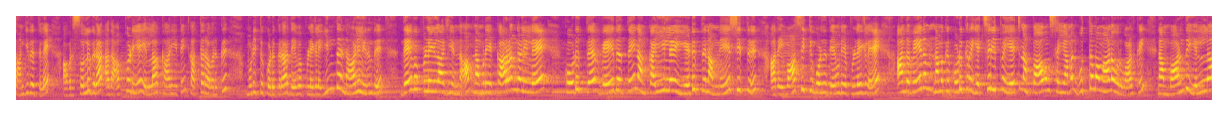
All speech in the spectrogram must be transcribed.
சங்கீதத்திலே அவர் சொல்லுகிறார். அது அப்படியே எல்லா காரியத்தையும் கத்தர் அவருக்கு முடித்து கொடுக்கிறார். தேவ பிள்ளைகளை இந்த நாளில் இருந்து தேவ பிள்ளைகளாகிய நாம் நம்முடைய கரங்களிலே கொடுத்த வேதத்தை நாம் கையில் எடுத்து நாம் நேசித்து அதை வாசிக்கும் பொழுது தேவனுடைய பிள்ளைகளே அந்த வேதம் நமக்கு கொடுக்கிற எச்சரிப்பை ஏற்று நாம் பாவம் செய்யாமல் உத்தமமான ஒரு வாழ்க்கை நாம் வாழ்ந்து எல்லா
